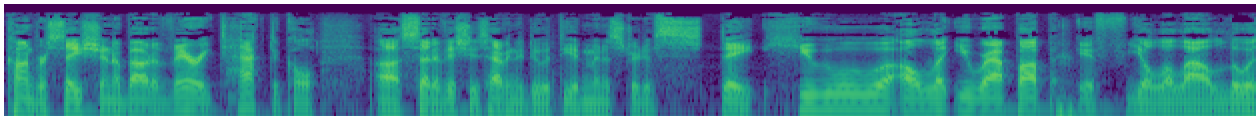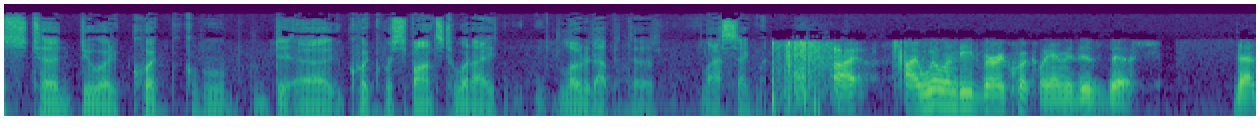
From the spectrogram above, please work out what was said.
conversation about a very tactical uh, set of issues having to do with the administrative state. Hugh, I'll let you wrap up if you'll allow Louis to do a quick, uh, quick response to what I loaded up at the last segment. I, I will indeed very quickly, and it is this. That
